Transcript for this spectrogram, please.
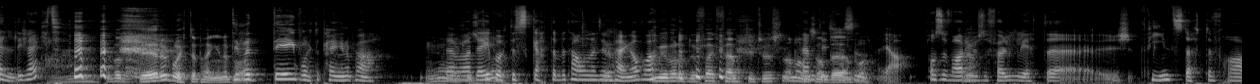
veldig kjekt. Det var det du brukte pengene på. Det var det jeg brukte pengene på. Det var det jeg brukte skattebetalerne sine penger på. Hvor mye var det du fikk? 50 000 eller noe 50 sånt? 000. Det på? Ja. Og så var det jo selvfølgelig et uh, fint støtte fra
